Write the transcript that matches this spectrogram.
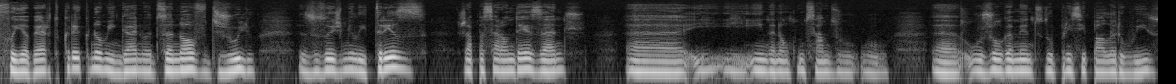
foi aberto, creio que não me engano, a 19 de julho de 2013, já passaram 10 anos uh, e, e, ainda não começámos o, o, uh, o julgamento do principal arguído.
